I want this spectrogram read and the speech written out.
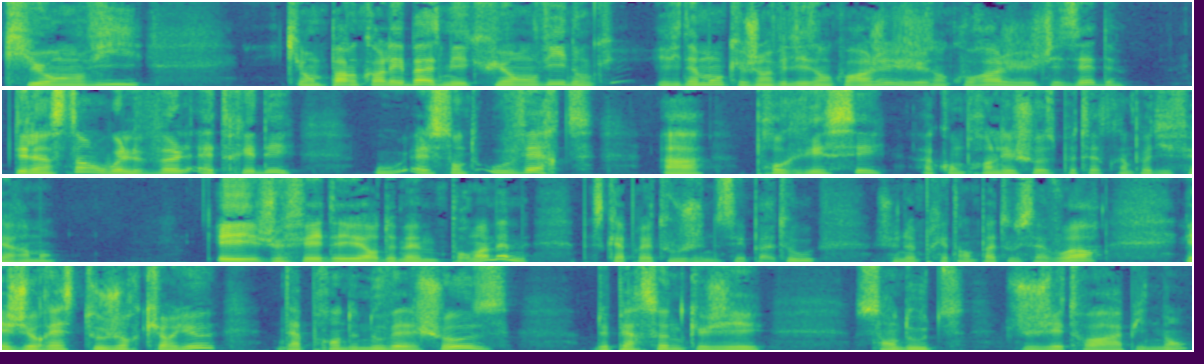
qui ont envie, qui n'ont pas encore les bases, mais qui ont envie. Donc évidemment que j'ai envie de les encourager, je les encourage et je les aide. Dès l'instant où elles veulent être aidées, où elles sont ouvertes à progresser, à comprendre les choses peut-être un peu différemment. Et je fais d'ailleurs de même pour moi-même, parce qu'après tout, je ne sais pas tout, je ne prétends pas tout savoir, et je reste toujours curieux d'apprendre de nouvelles choses de personnes que j'ai sans doute jugées trop rapidement,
